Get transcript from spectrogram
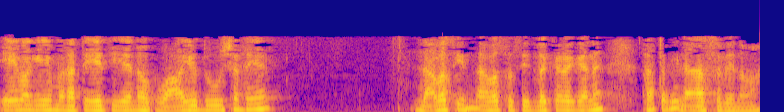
ඒ වගේම රටේ තියෙන වායු දූෂණය දවසින් දවස සිද්ධ කරගෙන රට විනාශ වෙනවා.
